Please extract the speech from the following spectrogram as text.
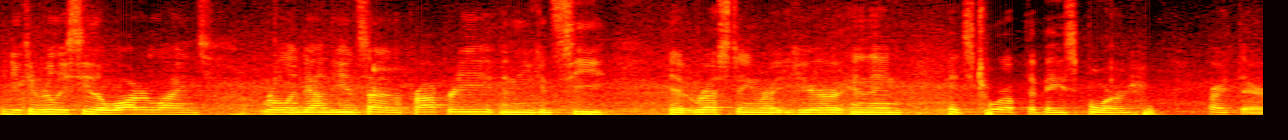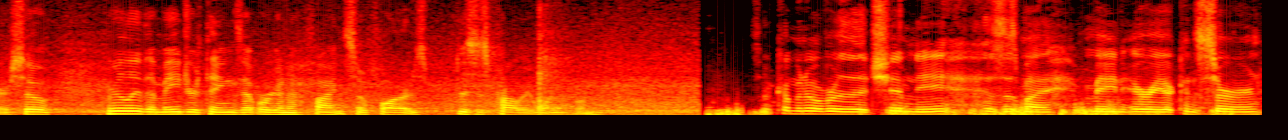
and you can really see the water lines rolling down the inside of the property and then you can see it resting right here and then it's tore up the baseboard right there. So really the major things that we're gonna find so far is this is probably one of them. So coming over the chimney, this is my main area concern.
